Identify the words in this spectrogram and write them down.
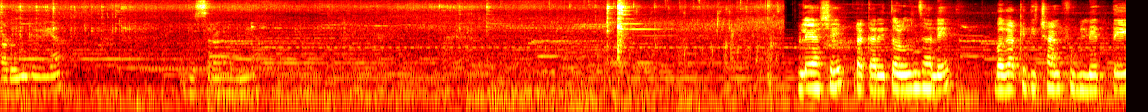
काढून घेऊया. दुसरा घालूया आपले असे प्रकारे तळून झाले बघा किती छान फुगलेत ते.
